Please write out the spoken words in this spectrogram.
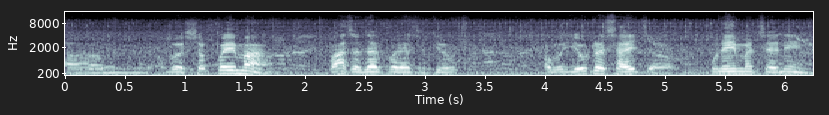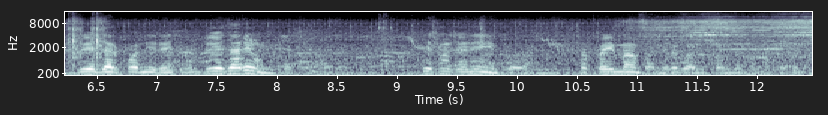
अब सबैमा पाँच हजार परेको छ त्यो। अब एउटा साइज कुनैमा चाहिँ नि दुई हजार पर्ने रहेछ भने दुई हजारै हुनुपर्छ त्यसमा चाहिँ नि सबैमा भनेर गर्नुपर्ने। भन्नु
